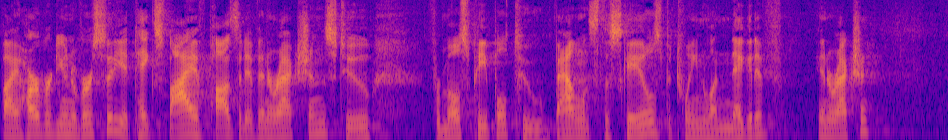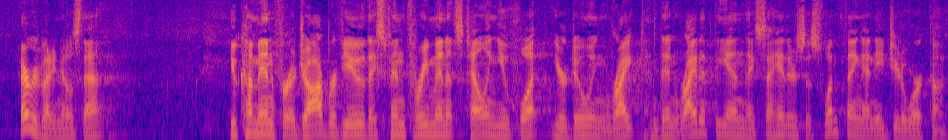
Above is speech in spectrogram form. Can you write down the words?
by Harvard University, it takes five positive interactions to for most people to balance the scales between one negative interaction. Everybody knows that. You come in for a job review, they spend three minutes telling you what you're doing right, and then right at the end, they say, Hey, there's this one thing I need you to work on.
